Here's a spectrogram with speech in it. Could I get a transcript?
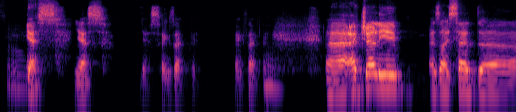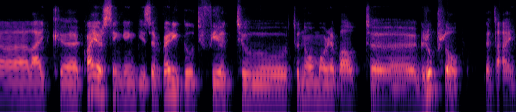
so Yes, yes, yes, exactly, exactly. mm, Uh, actually, as I said, uh, like uh, choir singing is a very good field to to know more about uh, group flow that I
